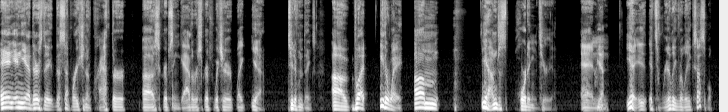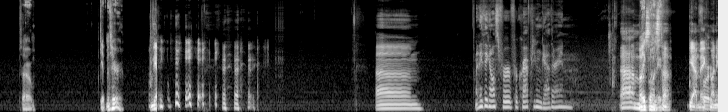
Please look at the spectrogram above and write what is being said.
and and yeah, there's the the separation of crafter uh scripts and gatherer scripts, which are like yeah, two different things. Uh, but either way, um, yeah, I'm just hoarding material, and Yeah. yeah, it, it's really really accessible. So get material. um, anything else for for crafting and gathering? Uh, most of the stuff. Yeah, make For- money.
